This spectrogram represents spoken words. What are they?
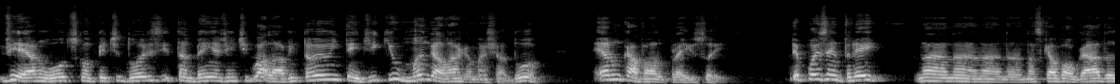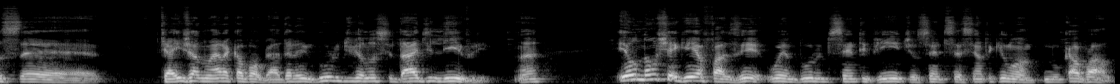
vieram outros competidores e também a gente igualava. Então eu entendi que o manga larga machador era um cavalo para isso aí. Depois entrei na, na, na, nas cavalgadas, é, que aí já não era cavalgada, era enduro de velocidade livre. Né? Eu não cheguei a fazer o enduro de 120 ou 160 quilômetros no cavalo,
